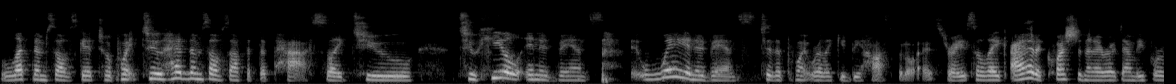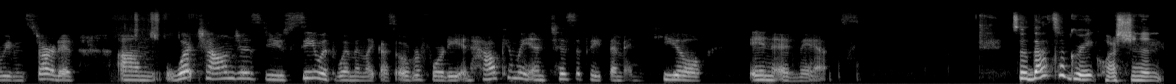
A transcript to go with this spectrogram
let themselves get to a point to head themselves off at the pass like to to heal in advance way in advance to the point where like you'd be hospitalized right? So like i had a question that i wrote down before we even started. Um, what challenges do you see with women like us over 40 and how can we anticipate them and heal in advance So that's a great question and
